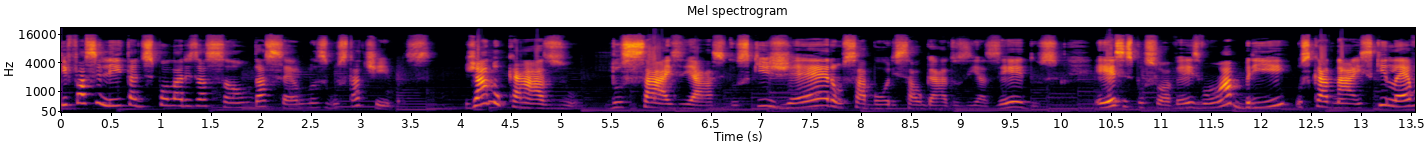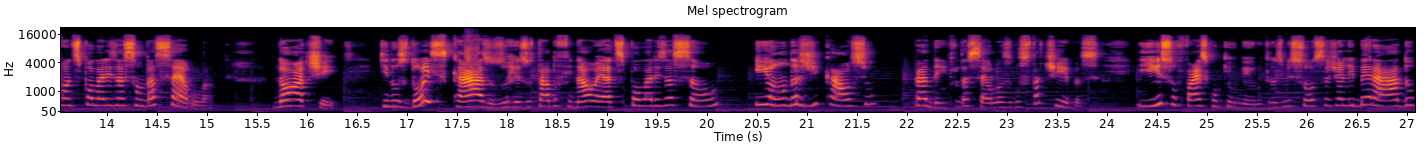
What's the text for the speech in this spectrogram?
que facilita a despolarização das células gustativas. Já no caso dos sais e ácidos que geram sabores salgados e azedos, esses, por sua vez, vão abrir os canais que levam à despolarização da célula. Note que nos dois casos o resultado final é a despolarização e ondas de cálcio para dentro das células gustativas. E isso faz com que o neurotransmissor seja liberado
